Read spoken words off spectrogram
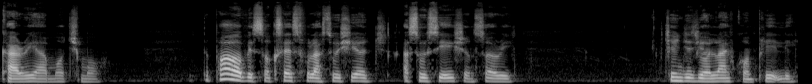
career, much more. The power of a successful association, association sorry, changes your life completely.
